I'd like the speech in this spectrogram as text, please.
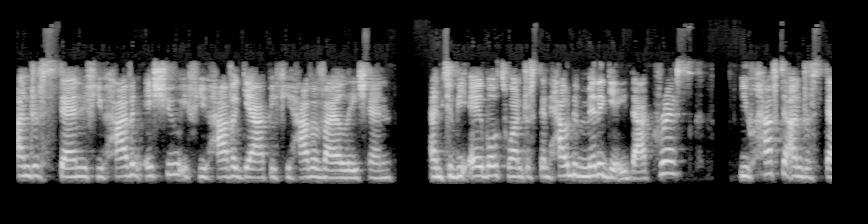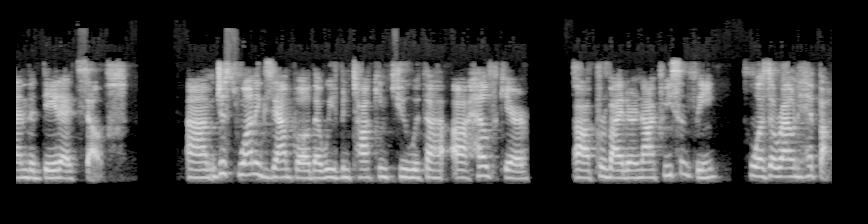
understand if you have an issue, if you have a gap, if you have a violation, and to be able to understand how to mitigate that risk, you have to understand the data itself. Um, just one example that we've been talking to with a, a healthcare uh, provider not recently was around HIPAA.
